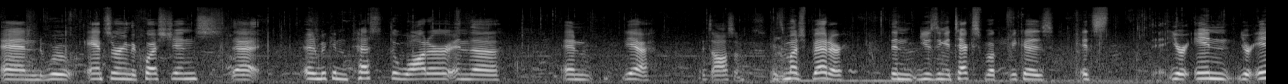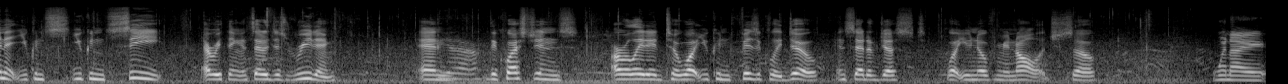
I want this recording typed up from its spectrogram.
and we're answering the questions that and we can test the water in the and yeah it's awesome. It's much better than using a textbook because it's you're in you're in it. You can you can see everything instead of just reading. And yeah. the questions are related to what you can physically do instead of just what you know from your knowledge. So when i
